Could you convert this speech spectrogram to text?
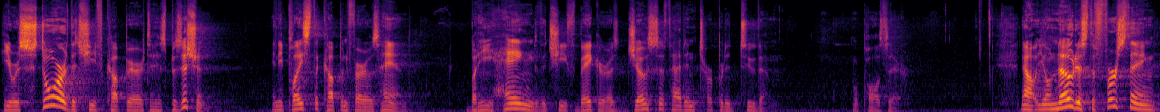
He restored the chief cupbearer to his position, and he placed the cup in Pharaoh's hand. But he hanged the chief baker as Joseph had interpreted to them. We'll pause there. Now, you'll notice the first thing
